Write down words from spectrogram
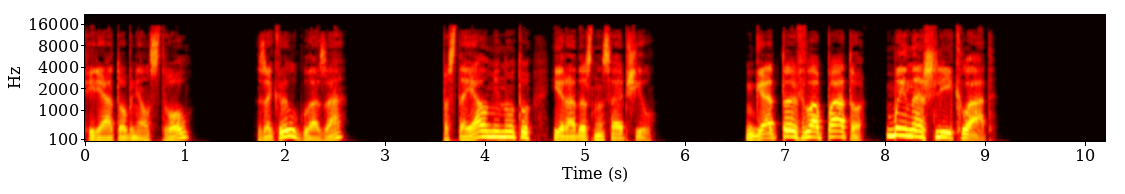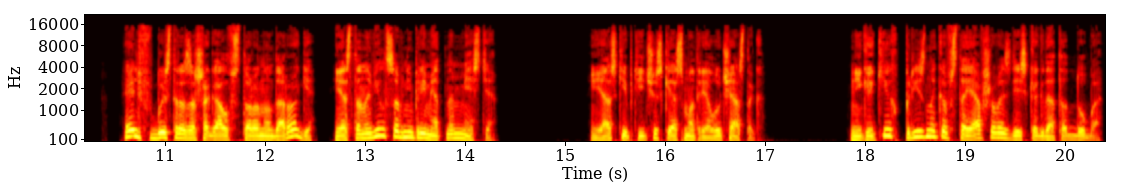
Фериат обнял ствол, закрыл глаза, постоял минуту и радостно сообщил. «Готовь лопату! Мы нашли клад!» Эльф быстро зашагал в сторону дороги и остановился в неприметном месте. Я скептически осмотрел участок. Никаких признаков стоявшего здесь когда-то дуба.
